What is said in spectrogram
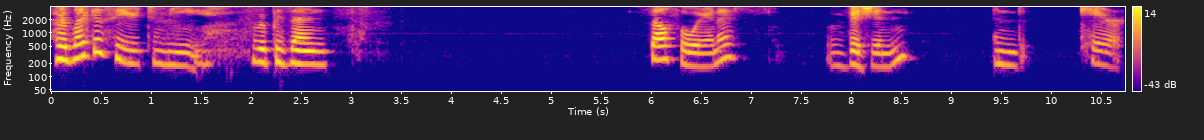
Her legacy to me represents self awareness, vision, and care,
